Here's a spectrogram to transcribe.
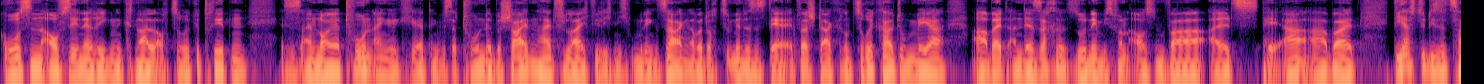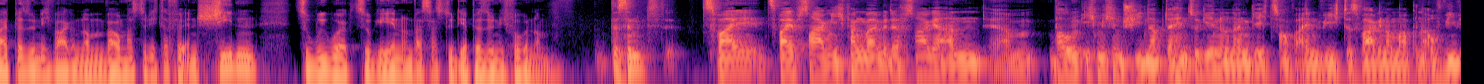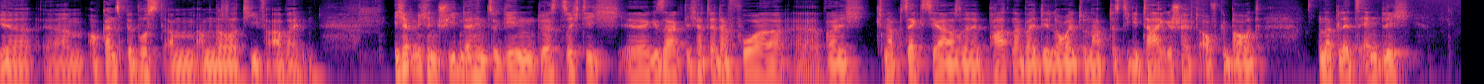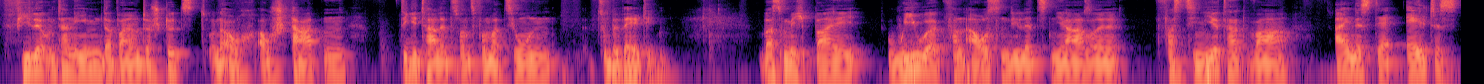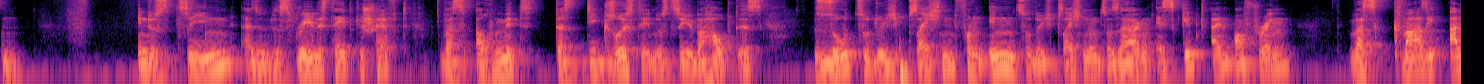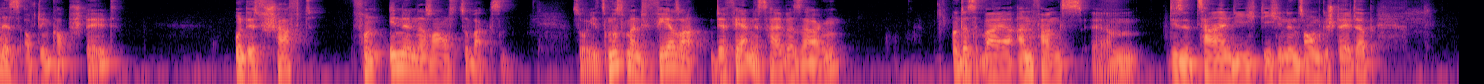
großen, aufsehenerregenden Knall auch zurückgetreten. Es ist ein neuer Ton eingekehrt, ein gewisser Ton der Bescheidenheit vielleicht, will ich nicht unbedingt sagen, aber doch zumindest der etwas stärkeren Zurückhaltung, mehr Arbeit an der Sache, so nehme ich es von außen wahr, als PR-Arbeit. Wie hast du diese Zeit persönlich wahrgenommen? Warum hast du dich dafür entschieden, zu WeWork zu gehen und was hast du dir persönlich vorgenommen? Das sind zwei, zwei Fragen. Ich fange mal mit der Frage an, ähm, warum ich mich entschieden habe, dahin zu gehen und dann gehe ich darauf ein, wie ich das wahrgenommen habe und auch wie wir ähm, auch ganz bewusst am, am Narrativ arbeiten. Ich habe mich entschieden, dahin zu gehen. Du hast richtig äh, gesagt, ich hatte davor, äh, war ich knapp sechs Jahre Partner bei Deloitte und habe das Digitalgeschäft aufgebaut und habe letztendlich viele Unternehmen dabei unterstützt und auch, auch Staaten, digitale Transformation zu bewältigen. Was mich bei WeWork von außen die letzten Jahre fasziniert hat, war eines der ältesten Industrien, also das Real Estate Geschäft, was auch mit das die größte Industrie überhaupt ist, so zu durchbrechen, von innen zu durchbrechen und zu sagen, es gibt ein Offering, was quasi alles auf den Kopf stellt und es schafft, von innen heraus zu wachsen. So, jetzt muss man fairer, der Fairness halber sagen, und das war ja anfangs ähm, diese Zahlen, die ich, die ich in den Raum gestellt habe,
